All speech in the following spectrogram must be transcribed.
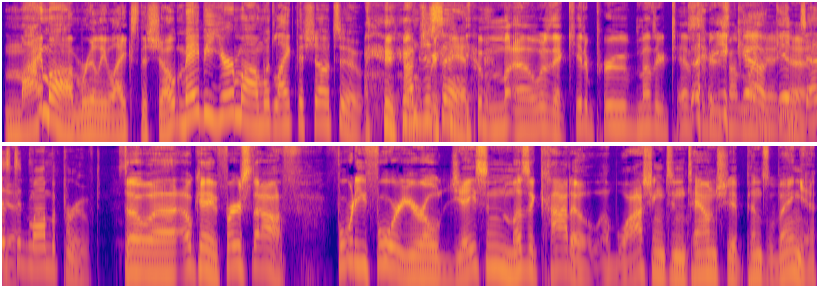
my mom really likes the show. Maybe your mom would like the show too. I'm just saying. uh, what is that? Kid approved, mother tested, There or you something go. like that. Get Yeah, yeah. tested, mom approved. So, uh, okay, first off, 44 year old Jason Muzzicato of Washington Township, Pennsylvania,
